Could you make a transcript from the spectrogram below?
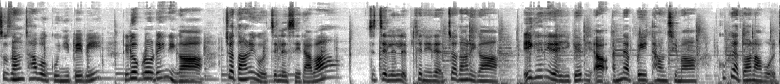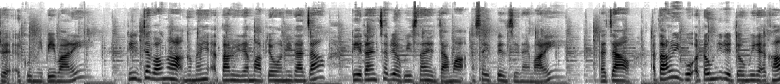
စုဆောင်းထားဖို့ကူညီပေးပြီးဒီလို protein တွေကကြွက်သားတွေကိုကျစ်လက်စေတာပါ။ကြစ်ကြစ်လက်လက်ဖြစ်နေတဲ့ကြွက်သားတွေကအေးခဲနေတဲ့ရေခဲပြင်အောက်အနက်ပေးထောင်ချီမှာကုခတ်သွားလာဖို့အတွက်အကူအညီပေးပါတယ်။ဒီဓာတ်ပေါင်းကငမိုင်းအသားတွေထဲမှာပြောင်းဝင်နေတာကြောင့်ဒီအတိုင်းချက်ပြုတ်ပြီးစားရင်ကြမှာအစိတ်ပင့်စေနိုင်ပါတယ်။ ဒါကြောင့်အသားတွေကိုအတုံးကြီးတွေတုံးပြီးတဲ့အခါ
